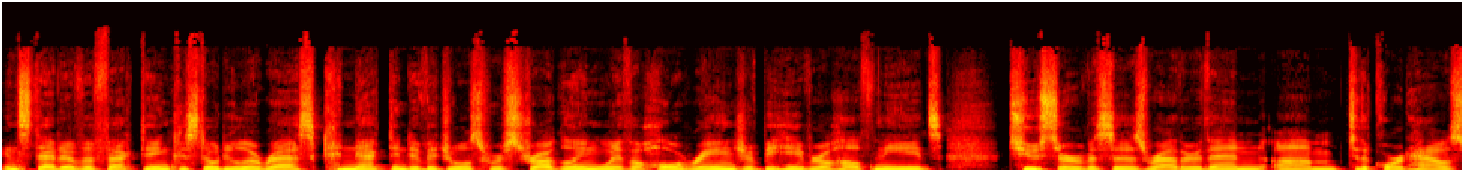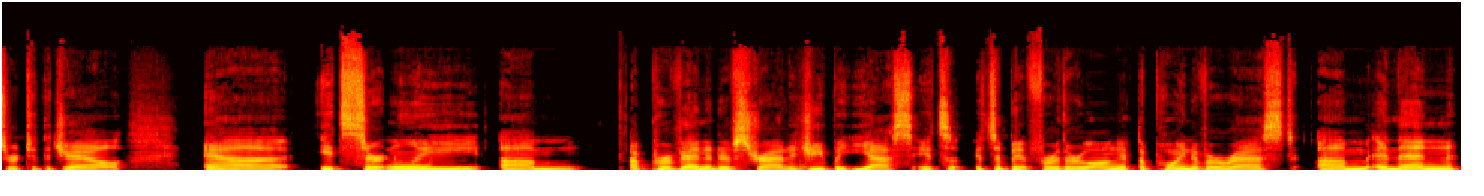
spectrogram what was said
instead of affecting custodial arrest connect individuals who are struggling with a whole range of behavioral health needs to services rather than um, to the courthouse or to the jail uh, it's certainly um, a preventative strategy, but yes, it's it's a bit further along at the point of arrest. Um, and then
